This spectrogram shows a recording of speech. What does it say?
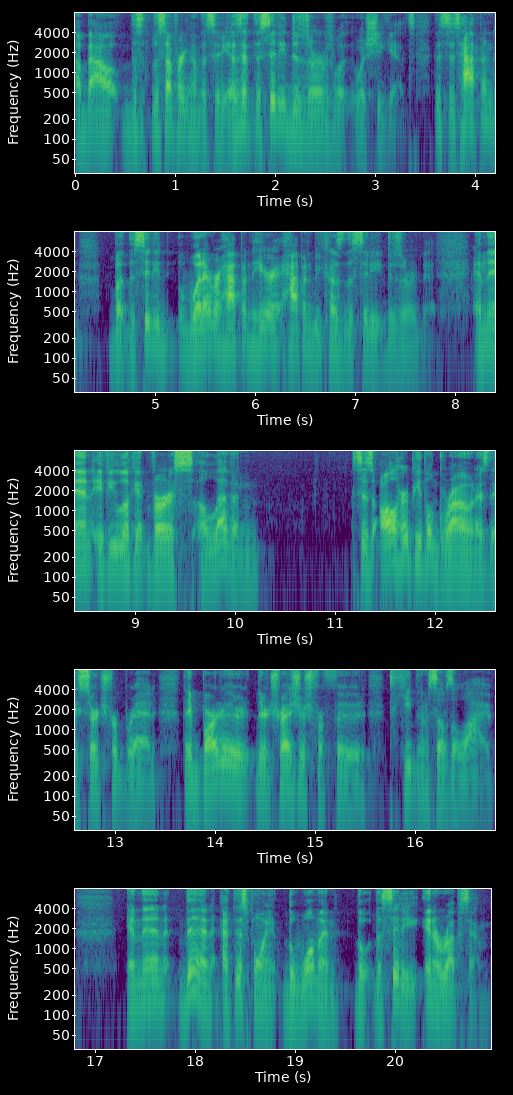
about the, the, suffering of the city, as if the city deserves what, what she gets. This has happened, but the city, whatever happened here, happened because the city deserved it. And then if you look at verse 11, it says, All her people groan as they search for bread. They barter their, their treasures for food to keep themselves alive. And then, then at this point, the woman, the, the city, interrupts him.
